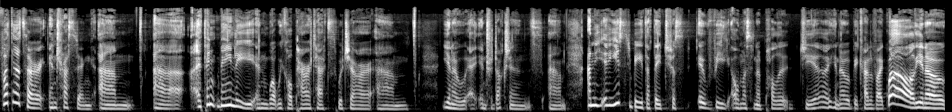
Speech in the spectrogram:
footnotes are interesting. Um, uh, I think mainly in what we call paratexts, which are um, you know, uh, introductions. Um, and it used to be that they just, it would be almost an apologia, you know, it'd be kind of like, well, you know,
